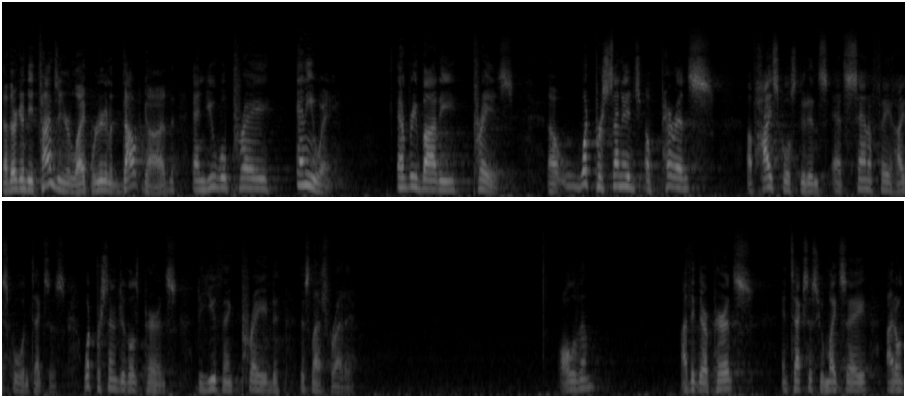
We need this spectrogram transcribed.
Now, there are going to be times in your life where you're going to doubt God and you will pray anyway. Everybody prays. Uh, what percentage of parents of high school students at Santa Fe High School in Texas, what percentage of those parents do you think prayed this last Friday? All of them? I think there are parents in Texas who might say, I don't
